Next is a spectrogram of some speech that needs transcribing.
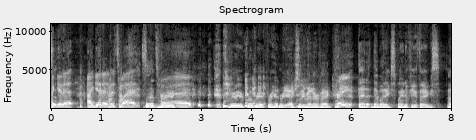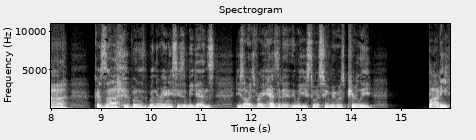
I get it. I get it. It's wet. so that's very But it's very appropriate for Henry. Actually, matter of fact, Right. That that might explain a few things. Because uh, when when the rainy season begins, he's always very hesitant, and we used to assume it was purely body,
